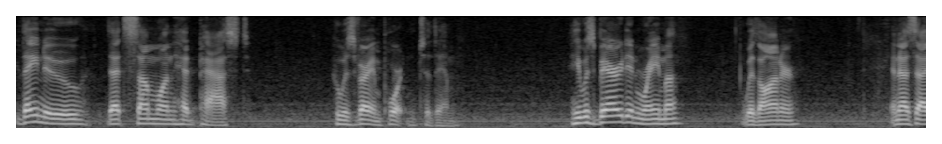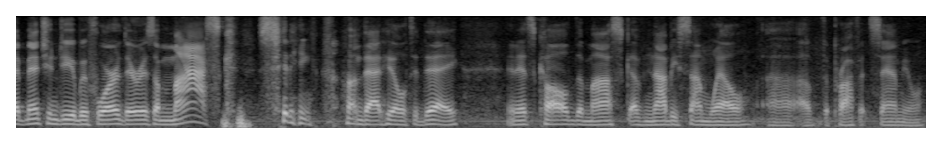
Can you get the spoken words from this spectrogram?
they knew that someone had passed who was very important to them. He was buried in Ramah with honor. And as I've mentioned to you before, there is a mosque sitting on that hill today and it's called the Mosque of Nabi Samuel, uh, of the prophet Samuel.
